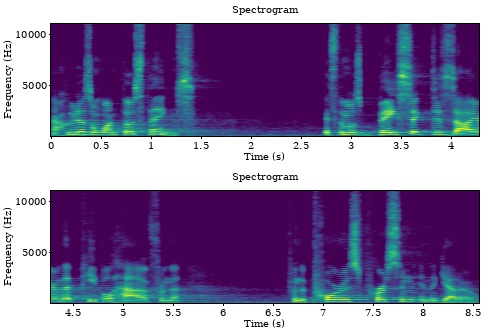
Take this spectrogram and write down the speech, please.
Now, who doesn't want those things? It's the most basic desire that people have from the, from the poorest person in the ghetto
